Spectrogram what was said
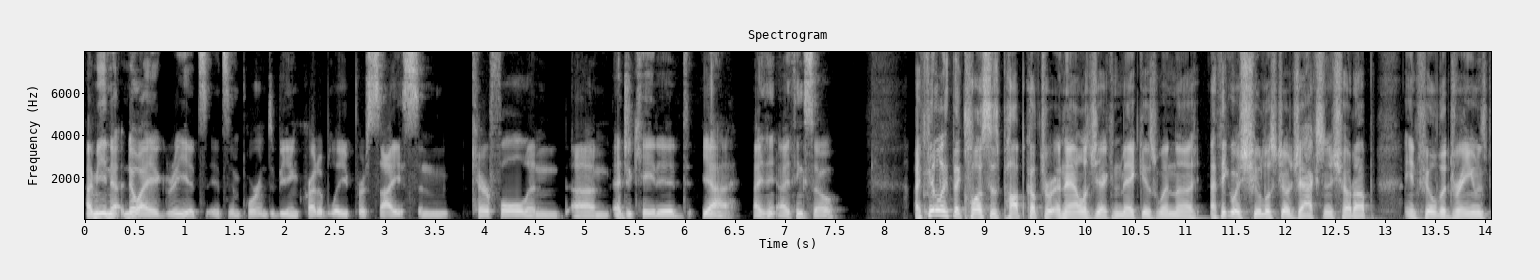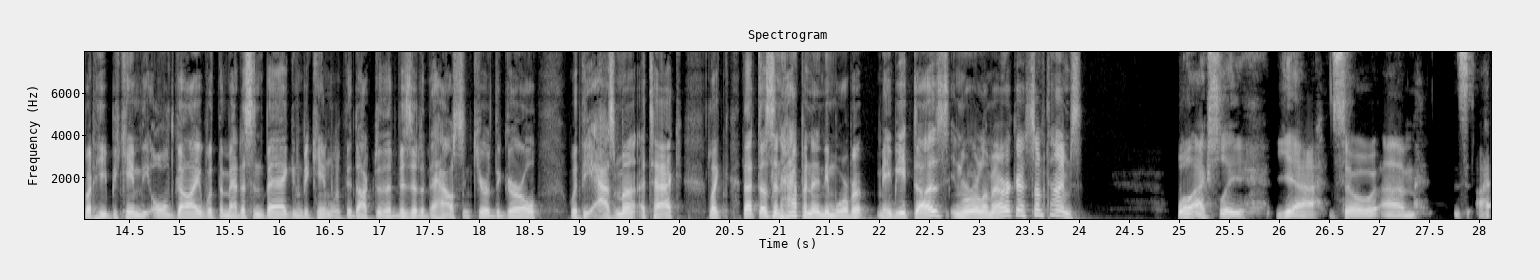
I mean, no, I agree. It's it's important to be incredibly precise and careful and um, educated. Yeah, I think I think so. I feel like the closest pop culture analogy I can make is when uh, I think it was Shoeless Joe Jackson showed up in Field of Dreams, but he became the old guy with the medicine bag and became like the doctor that visited the house and cured the girl with the asthma attack. Like that doesn't happen anymore, but maybe it does in rural America sometimes. Well, actually, yeah. So um, I,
